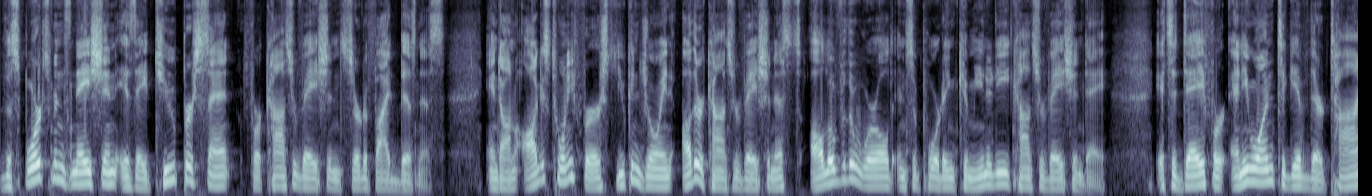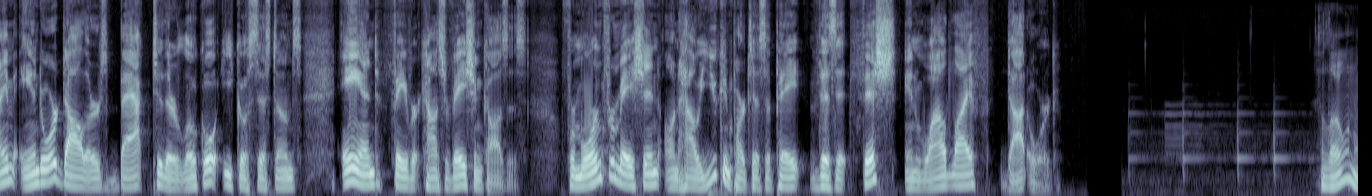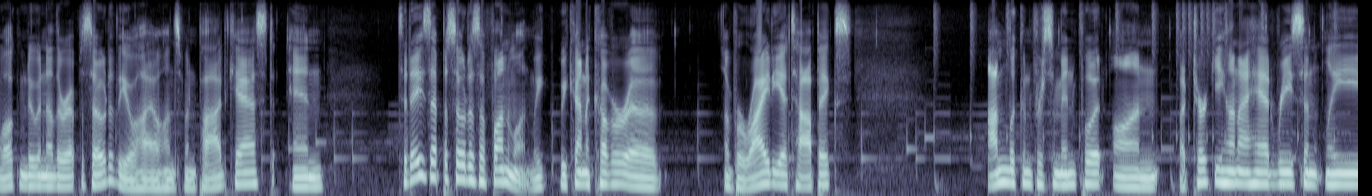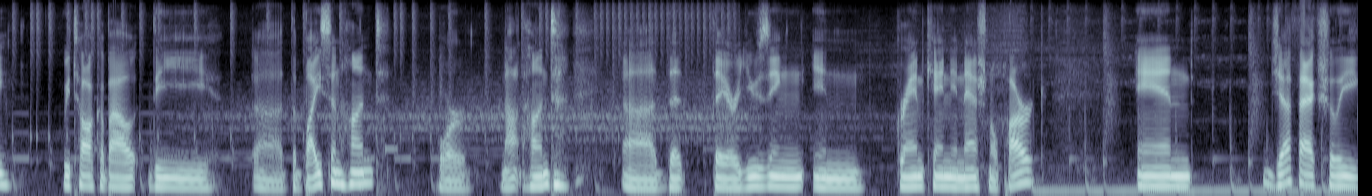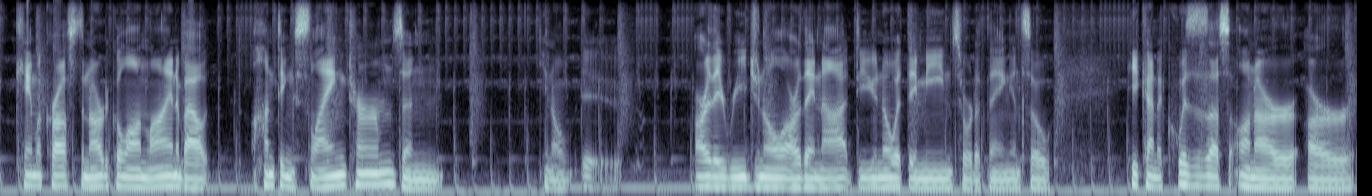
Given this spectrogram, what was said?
The Sportsman's Nation is a 2% for conservation certified business. And on August 21st, you can join other conservationists all over the world in supporting Community Conservation Day. It's a day for anyone to give their time and or dollars back to their local ecosystems and favorite conservation causes. For more information on how you can participate, visit fishandwildlife.org. Hello, and welcome to another episode of the Ohio Huntsman Podcast. And today's episode is a fun one. We, we kind of cover a, a variety of topics. I'm looking for some input on a turkey hunt I had recently. We talk about the uh, the bison hunt, or not hunt, uh, that they are using in Grand Canyon National Park. And Jeff actually came across an article online about hunting slang terms and you know are they regional? Are they not? Do you know what they mean? Sort of thing. And so he kind of quizzes us on our our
